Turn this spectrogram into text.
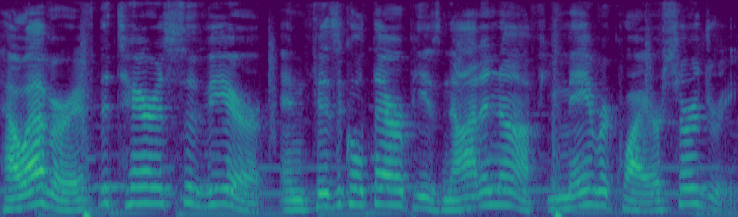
However, if the tear is severe and physical therapy is not enough, you may require surgery.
